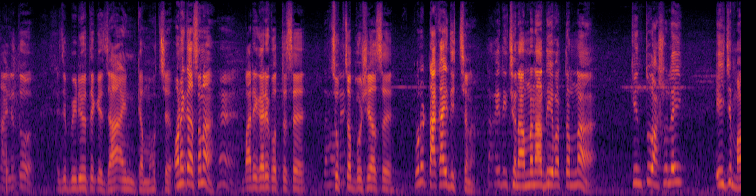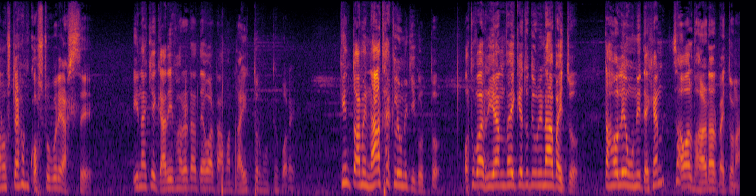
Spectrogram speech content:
চাইলে তো এই যে ভিডিও থেকে যা ইনকাম হচ্ছে অনেকে আছে না? হ্যাঁ। বাড়ি গাড়ি করতেছে চুপচাপ বসে আছে কোনো টাকাই দিচ্ছে না। টাকাই দিচ্ছে না আমরা না দিয়ে পারতাম না। কিন্তু আসলেই এই যে মানুষটা এখন কষ্ট করে আসছে এনাকে গাড়ি ভাড়াটা দেওয়াটা আমার দায়িত্বর মধ্যে পড়ে। কিন্তু আমি না থাকলে উনি কি করতো? অথবা রিয়ান ভাইকে যদি উনি না পাইতো তাহলে উনি দেখেন যাওয়ার ভাড়াটা আর পাইতো না।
